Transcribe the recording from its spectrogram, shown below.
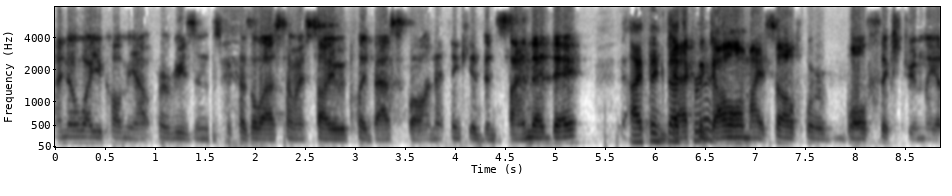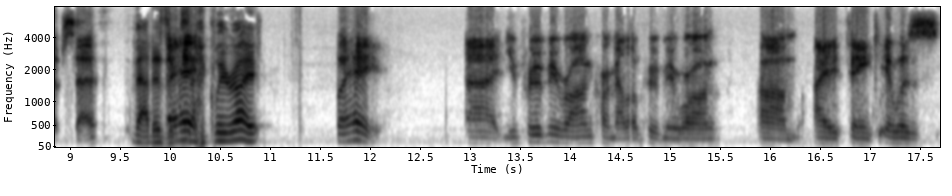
I know why you called me out for reasons because the last time I saw you, we played basketball, and I think he had been signed that day. I think and that's Jack correct. McDonald and myself were both extremely upset. That is Hey. exactly right. But hey, uh, you proved me wrong. Carmelo proved me wrong. Um, I think it was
